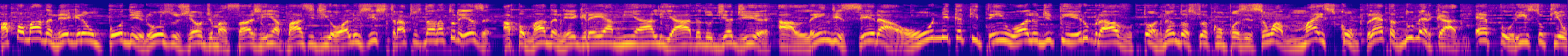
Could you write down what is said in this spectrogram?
A pomada negra é um poderoso gel de massagem à base de óleos e extratos da natureza. A pomada negra é a minha aliada do dia a dia, além de ser a única que tem o óleo de pinheiro bravo, tornando a sua composição a mais completa do mercado. É por isso que eu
